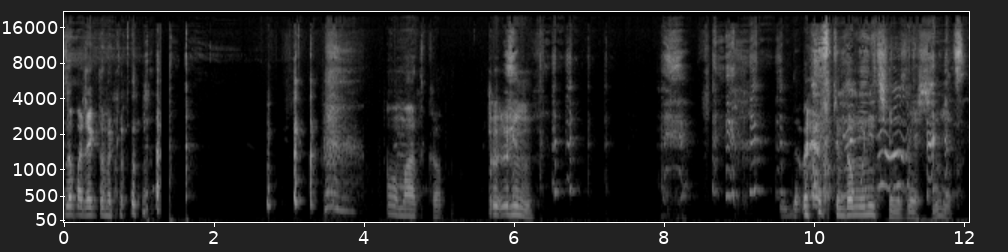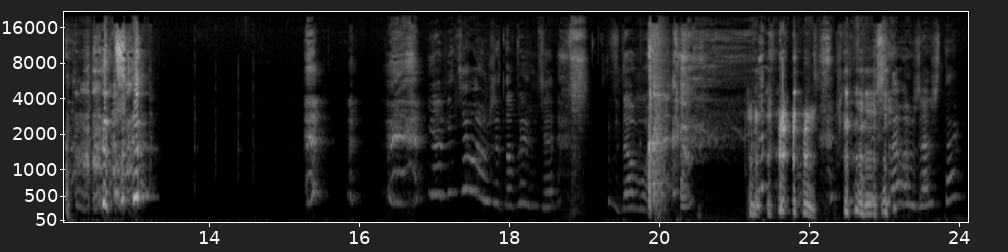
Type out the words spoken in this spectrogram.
zobacz jak to wygląda. O matko. W tym domu nic się nie zmieści, nic. Ja wiedziałam, że to będzie w domu, ale myślałam, że aż tak.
